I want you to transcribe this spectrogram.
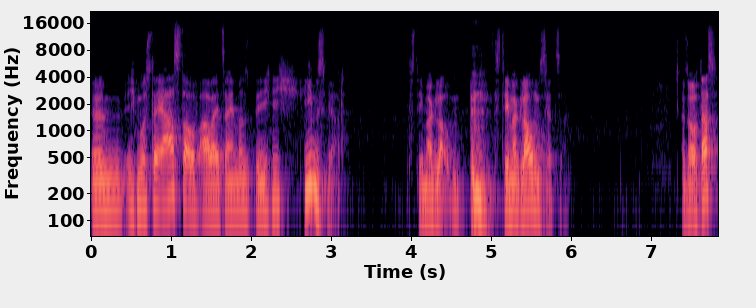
ähm, ich muss der Erste auf Arbeit sein, sonst bin ich nicht liebenswert. Das Thema, Glauben, das Thema Glaubenssätze. Also auch das,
